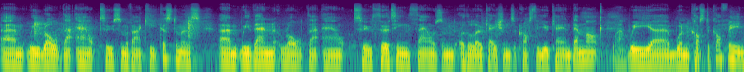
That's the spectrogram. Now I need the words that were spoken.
Um, we rolled that out to some of our key customers. Um, we then rolled that out to 13,000 other locations across the UK and Denmark. Wow. We uh, won Costa Coffee,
